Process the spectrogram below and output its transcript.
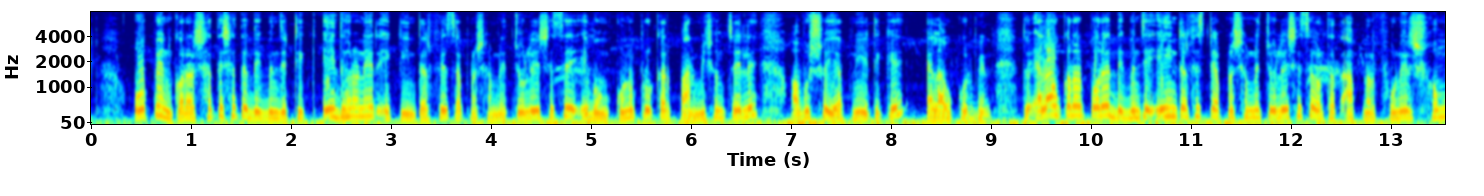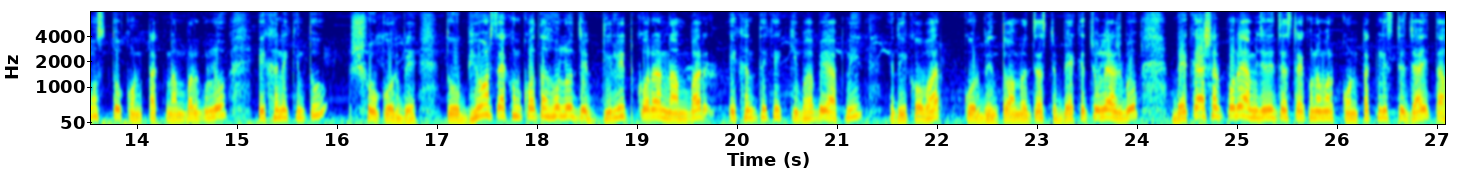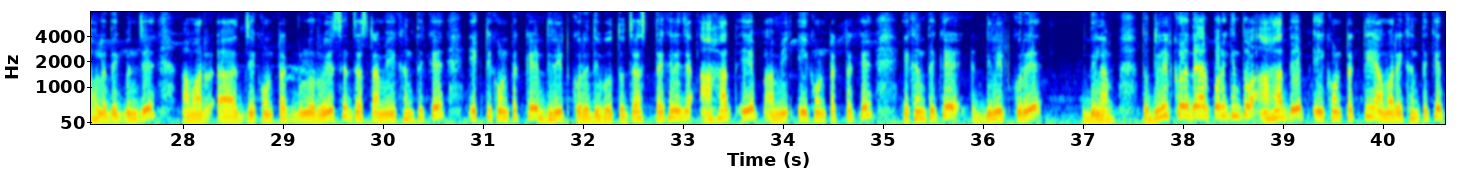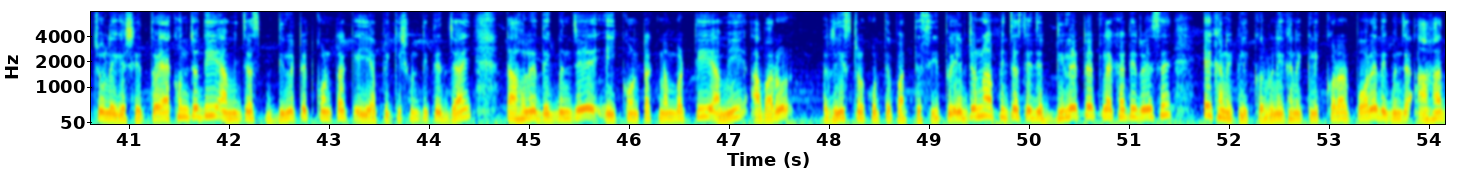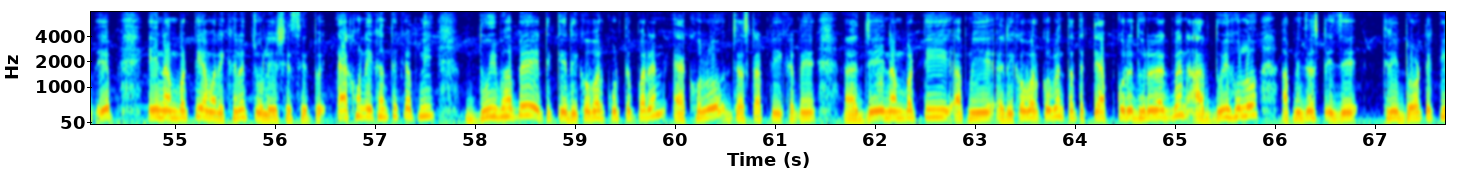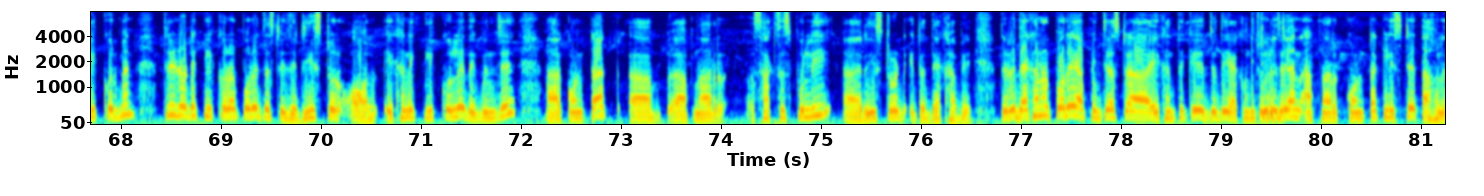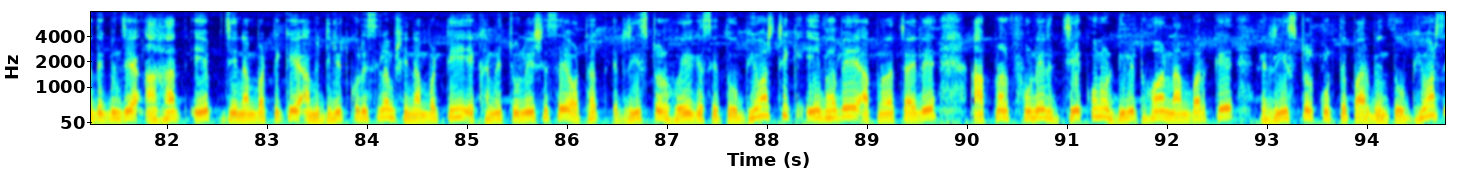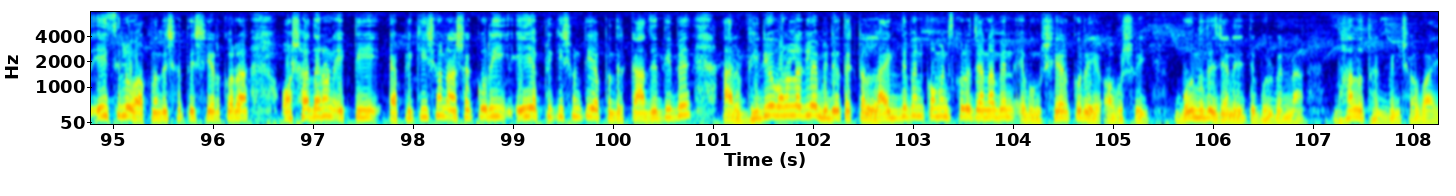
ওপেন করার সাথে সাথে দেখবেন যে ঠিক এই ধরনের একটি ইন্টারফেস আপনার সামনে চলে এসেছে এবং কোনো প্রকার পারমিশন চাইলে অবশ্যই আপনি এটিকে অ্যালাউ করবেন। তো অ্যালাউ করার পরে দেখবেন যে এই ইন্টারফেসটি আপনার সামনে চলে এসেছে, অর্থাৎ আপনার ফোনের সমস্ত কন্ট্যাক্ট নাম্বারগুলো এখানে কিন্তু শো করবে। তো ভিউয়ার্স এখন কথা হলো যে ডিলিট করা নাম্বার এখান থেকে কীভাবে আপনি রিকভার করবেন। তো আমরা জাস্ট ব্যাকে চলে আসব। ব্যাকে আসার পরে আমি যদি জাস্ট এখন আমার কন্ট্যাক্ট লিস্টে যাই, তাহলে দেখবেন যে আমার যে কন্ট্যাক্টগুলো রয়েছে জাস্ট আমি এখান থেকে একটি কন্ট্যাক্টকে ডিলিট করে দিব। তো জাস্ট দেখেন যে আহাত এপ আমি এই কন্ট্যাক্টটাকে এখান থেকে ডিলিট করে দিলাম। তো ডিলিট করে দেওয়ার পরে কিন্তু আহাদেব এই কন্ট্যাক্টটি আমার এখান থেকে চলে গেছে। তো এখন যদি আমি জাস্ট ডিলেটেড কন্ট্যাক্ট এই অ্যাপ্লিকেশনটিতে যাই, তাহলে দেখবেন যে এই কন্ট্যাক্ট নাম্বারটি আমি আবারও রিস্টোর করতে পারতেছি। তো এর জন্য আপনি জাস্ট এই যে ডিলেটেড লেখাটি রয়েছে, এখানে ক্লিক করবেন। এখানে ক্লিক করার পরে দেখবেন যে আহাদ এপ এই নাম্বারটি আমার এখানে চলে এসেছে। তো এখন এখান থেকে আপনি দুইভাবে এটিকে রিকভার করতে পারেন। এক হলো জাস্ট আপনি এখানে যে নাম্বারটি আপনি রিকভার করবেন, তাতে ট্যাপ করে ধরে রাখবেন। আর দুই হলো আপনি জাস্ট এই যে থ্রি ডটে ক্লিক করবেন। থ্রি ডটে ক্লিক করার পরে জাস্ট এই যে রিস্টোর অল এখানে ক্লিক করলে দেখবেন যে কন্ট্যাক্ট আপনার সাকসেসফুলি রিস্টোর্ড এটা দেখাবে। তো এটা দেখানোর পরে আপনি জাস্ট এখান থেকে যদি এখন চলে যান আপনার কন্ট্যাক্ট লিস্টে তাহলে দেখবেন যে আহাত এপ যে নাম্বারটিকে আমি ডিলিট করেছিলাম সেই নাম্বারটি এখানে চলে এসেছে অর্থাৎ রিস্টোর হয়ে গেছে। তো ভিওয়ার্স ঠিক এইভাবে আপনারা চাইলে আপনার ফোনের যে কোনো ডিলিট হওয়া নাম্বারকে রিস্টোর করতে পারবেন। তো ভিওয়ার্স এই ছিল আপনাদের সাথে শেয়ার করা অসাধারণ একটি অ্যাপ্লিকেশন আশা করি এই অ্যাপ্লিকেশনটি আপনাদের কাজে দিবে। আর ভিডিও ভালো লাগলে ভিডিওতে একটা লাইক দেবেন কমেন্টস করে জানাবেন এবং শেয়ার করে অবশ্যই বন্ধুদের জানিয়ে দিতে ভুলবেন না। ভালো থাকবেন সবাই।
